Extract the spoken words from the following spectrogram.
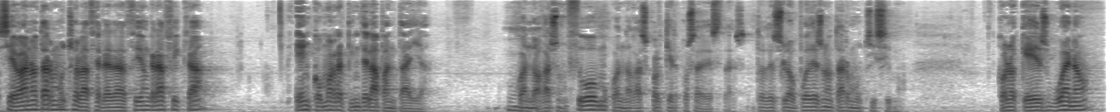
Se va a notar mucho la aceleración gráfica en cómo repinte la pantalla. Cuando hagas un zoom, cuando hagas cualquier cosa de estas. Entonces lo puedes notar muchísimo. Con lo que es bueno Mm,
